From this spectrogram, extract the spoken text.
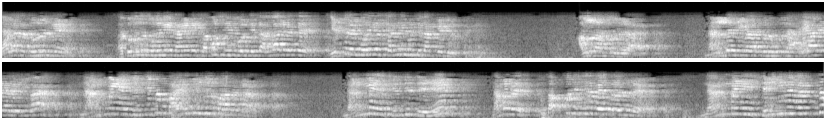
யாரா நான் தொழுதுருக்கேன் நான் தொழுத தொழுகை நான் என்னை கபூல் செய்து கொள்கின்ற அல்லாஹிடத்து எத்தனை முறைகள் கண்ணீர் விட்டு நான் கேட்டிருப்பேன். அல்லாஹ் சொல்கிறார் நல்லடியார்களுக்குள்ள அடையாளங்கள் தெரியுமா நன்மையை செஞ்சுட்டு பயந்து பார்க்கிறார் நன்மையை செஞ்சுட்டு நம்ம தப்பு செஞ்சுட்டு பேசுறது நன்மையை செய்துவிட்டு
